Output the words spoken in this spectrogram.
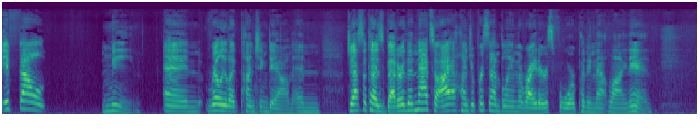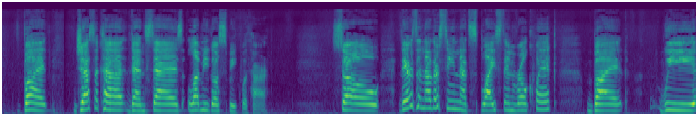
It felt mean and really like punching down. And Jessica is better than that. So I 100% blame the writers for putting that line in. But Jessica then says, Let me go speak with her. So there's another scene that's spliced in real quick, but we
